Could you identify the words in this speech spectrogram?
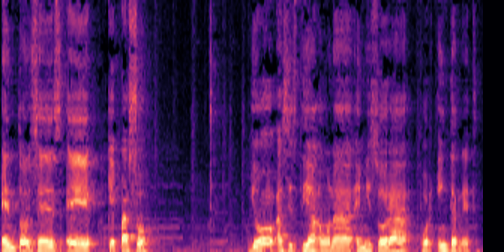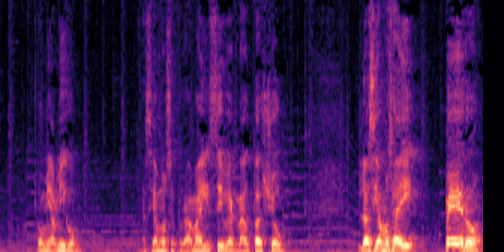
Entonces, eh, ¿qué pasó? Yo asistía a una emisora por internet con mi amigo. Hacíamos el programa ahí, Cibernautas Show. Lo hacíamos ahí, pero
